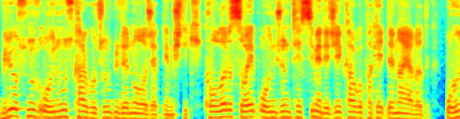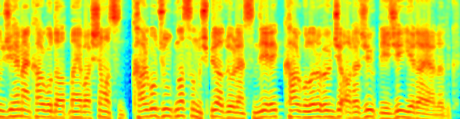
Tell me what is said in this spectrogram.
Biliyorsunuz oyunumuz kargoculuk üzerine olacak demiştik. Kolları sıvayıp oyuncunun teslim edeceği kargo paketlerini ayarladık. Oyuncu hemen kargo dağıtmaya başlamasın. Kargoculuk nasılmış biraz öğrensin diyerek kargoları önce araca yükleyeceği yere ayarladık.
